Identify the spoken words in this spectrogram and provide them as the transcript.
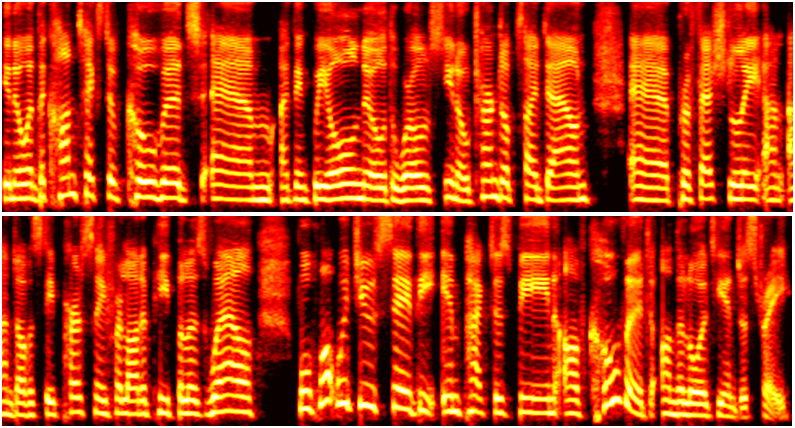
you know, in the context of COVID, um, I think we all know the world, you know, turned upside down uh, professionally and, and obviously personally for a lot of people as well. But what would you say the impact has been of COVID on the loyalty industry?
